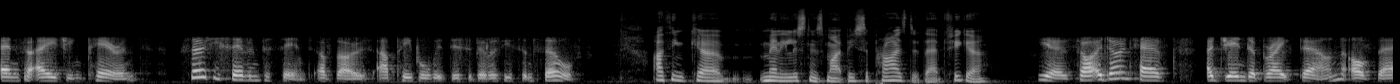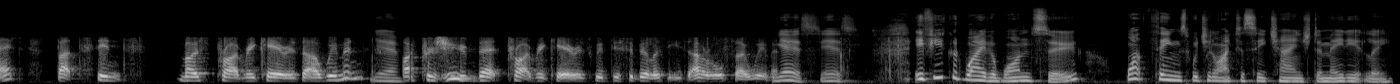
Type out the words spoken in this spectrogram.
and for ageing parents, 37% of those are people with disabilities themselves. I think uh, many listeners might be surprised at that figure. Yeah, so I don't have a gender breakdown of that, but since most primary carers are women, yeah. I presume that primary carers with disabilities are also women. Yes, yes. If you could wave a wand, Sue, what things would you like to see changed immediately?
